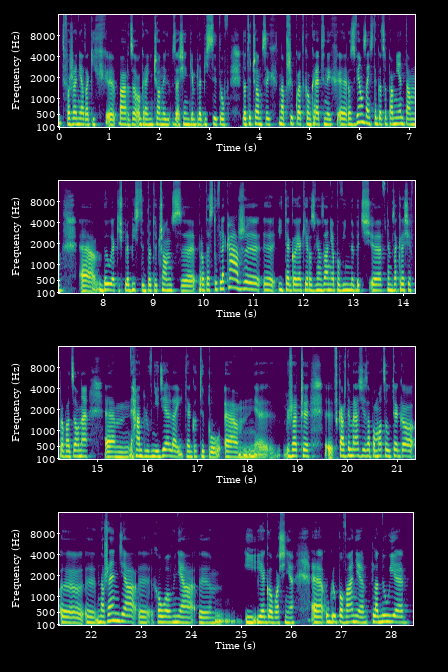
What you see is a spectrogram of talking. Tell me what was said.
tworzenia takich e, bardzo ograniczonych zasięgiem plebiscytów dotyczących na przykład konkretnych e, rozwiązań. Z tego co pamiętam, e, był jakiś plebiscyt dotyczący protestów lekarzy i tego, jakie rozwiązania powinny być w tym zakresie wprowadzone, handlu w niedzielę i tego typu rzeczy. W każdym razie za pomocą tego narzędzia Hołownia i jego właśnie ugrupowania ugrupowanie planuje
